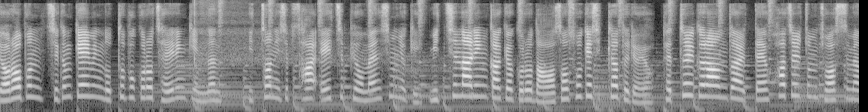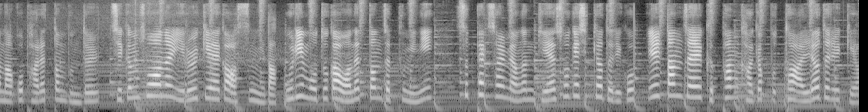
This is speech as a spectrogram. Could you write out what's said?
여러분 지금 게이밍 노트북으로 제일 인기 있는 2024 HP 오멘 16이 미친 할인 가격으로 나와서 소개시켜드려요. 배틀그라운드 할 때 화질 좀 좋았으면 하고 바랬던 분들 지금 소원을 이룰 기회가 왔습니다. 우리 모두가 원했던 제품이니 스펙 설명은 뒤에 소개시켜드리고 일단 제일 급한 가격부터 알려드릴게요.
